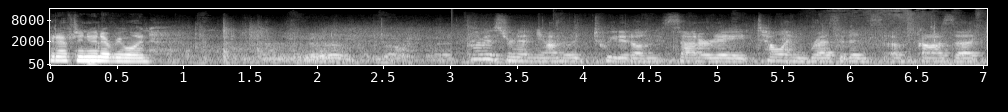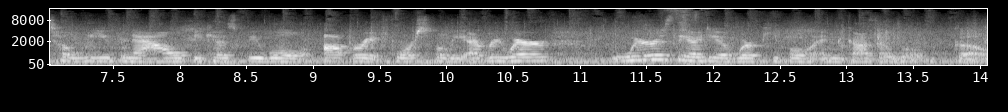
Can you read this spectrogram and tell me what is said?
Good afternoon, everyone. Prime Minister Netanyahu had tweeted on Saturday telling residents of Gaza to leave now because we will operate forcefully everywhere. Where is the idea of where people in Gaza will go?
